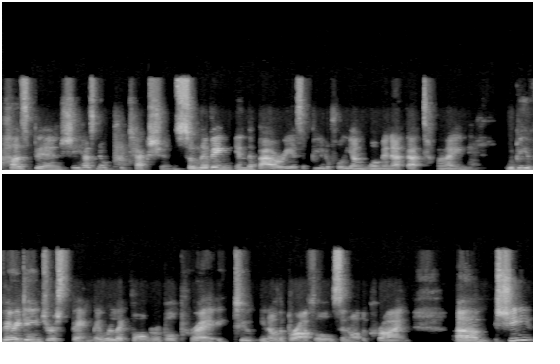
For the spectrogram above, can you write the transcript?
husband. She has no protection. So living in the Bowery as a beautiful young woman at that time would be a very dangerous thing. They were like vulnerable prey to, you know, the brothels and all the crime. Um, she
